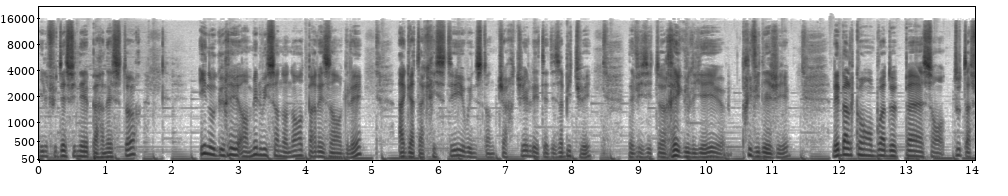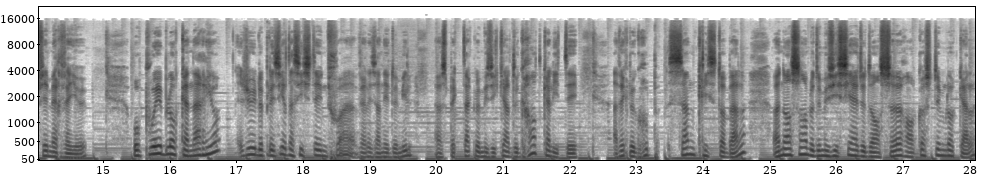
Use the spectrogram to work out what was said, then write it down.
Il fut dessiné par Nestor, inauguré en 1890 par les Anglais. Agatha Christie, Winston Churchill étaient des habitués, des visiteurs réguliers, euh, privilégiés. Les balcons en bois de pin sont tout à fait merveilleux. Au Pueblo Canario, j'ai eu le plaisir d'assister une fois, vers les années 2000, à un spectacle musical de grande qualité avec le groupe San Cristobal, un ensemble de musiciens et de danseurs en costume local,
